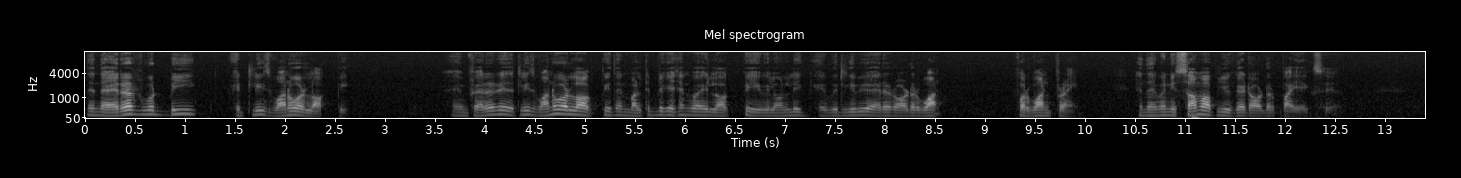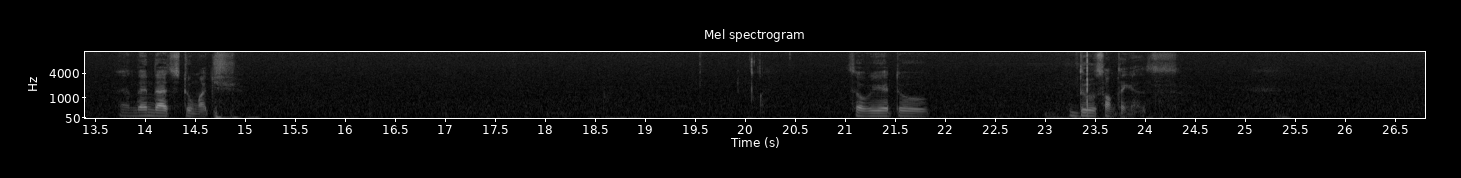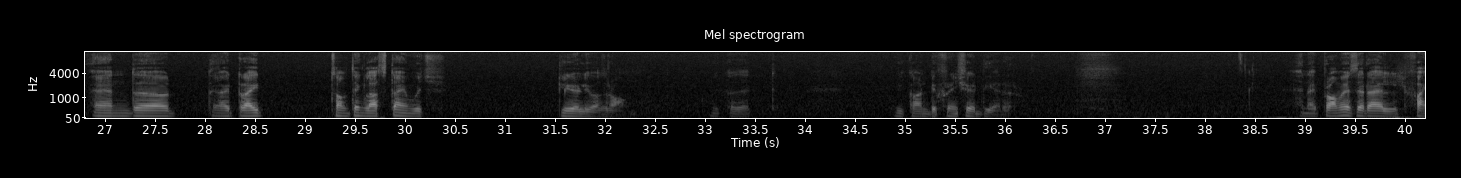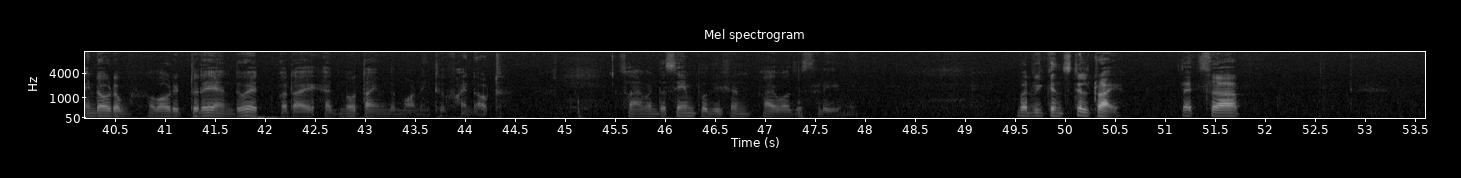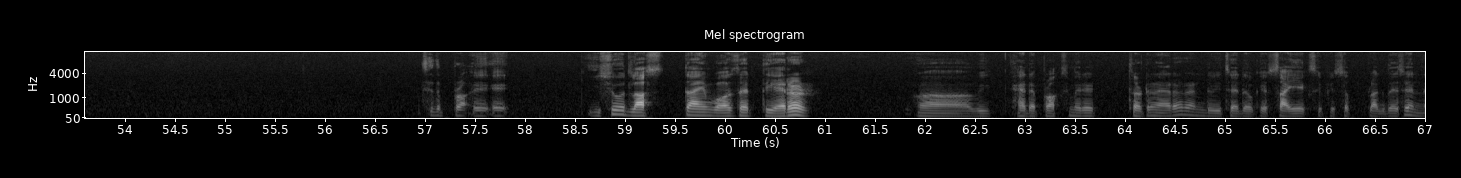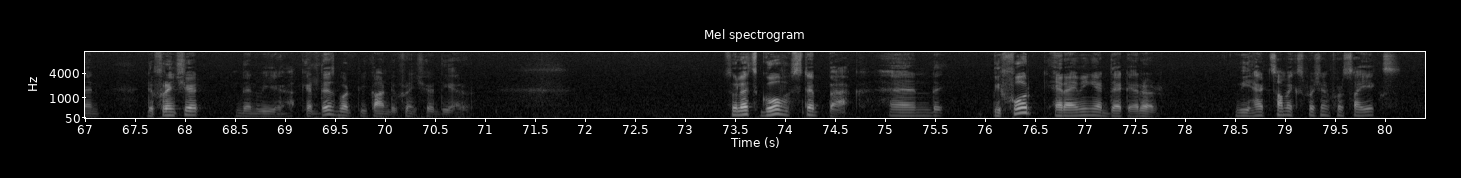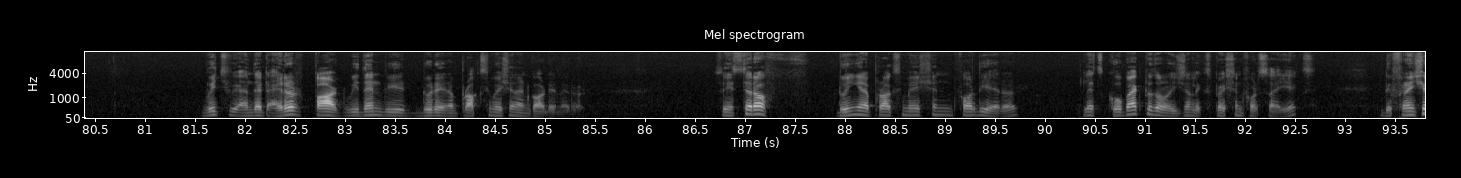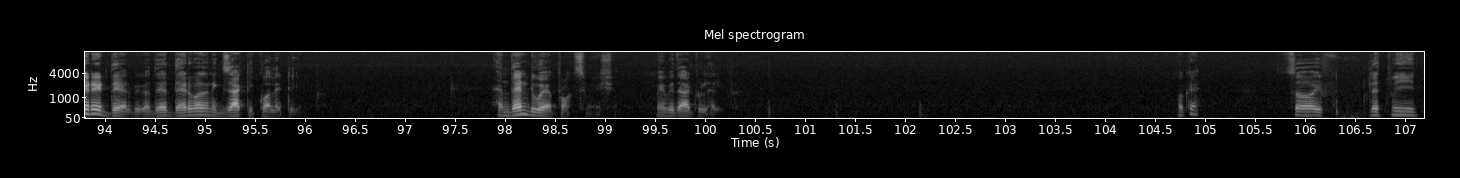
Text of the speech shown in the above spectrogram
then the error would be at least 1 over log p. If error is at least 1 over log p, then multiplication by log p will only will give you error order 1 for 1 prime. And then when you sum up, you get order pi x here, and then that is too much. So, we had to do something else. And uh, I tried something last time which clearly was wrong, because it, we can't differentiate the error. And I promised that I will find out about it today and do it, but I had no time in the morning to find out. So, I am in the same position I was yesterday evening, but we can still try. Let us uh, see the pro, uh, issue last time was that the error uh, we had approximated certain error and we said okay psi x if you plug this in and differentiate then we get this, but we can't differentiate the error. So, let us go step back and before arriving at that error, we had some expression for psi x, which we and that error part we then we did an approximation and got an error. So, instead of doing an approximation for the error, let us go back to the original expression for psi x, differentiate it there because there, there was an exact equality and then do a approximation, maybe that will help. Okay. So, if let me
